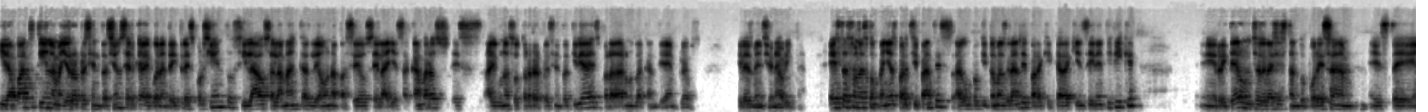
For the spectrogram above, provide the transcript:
Irapuato tiene la mayor representación, cerca del 43%, Silao, Salamanca, León, Apaseo, Celaya, Acámaros, es algunas otras representatividades para darnos la cantidad de empleos que les mencioné ahorita. Estas son las compañías participantes. Hago un poquito más grande para que cada quien se identifique. Eh, reitero, muchas gracias tanto por esa este,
